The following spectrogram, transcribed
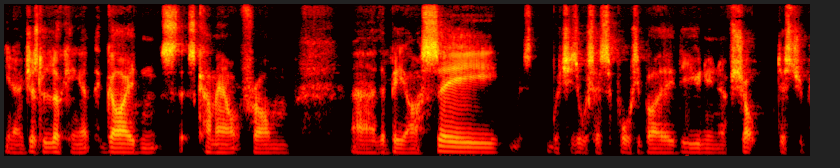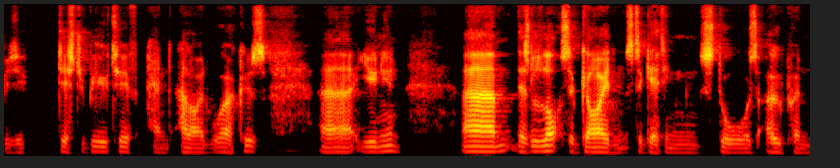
you know, just looking at the guidance that's come out from uh, the BRC, which is also supported by the Union of Shop Distributive, Distributive and Allied Workers uh, Union, um, there's lots of guidance to getting stores open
